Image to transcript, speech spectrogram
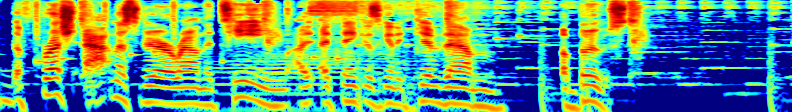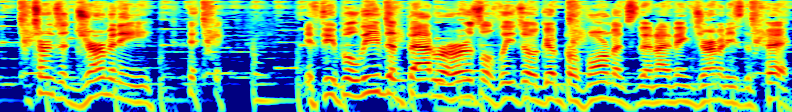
The fresh atmosphere around the team, I, I think, is going to give them a boost. In terms of Germany, if you believe that bad rehearsals lead to a good performance, then I think Germany's the pick.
